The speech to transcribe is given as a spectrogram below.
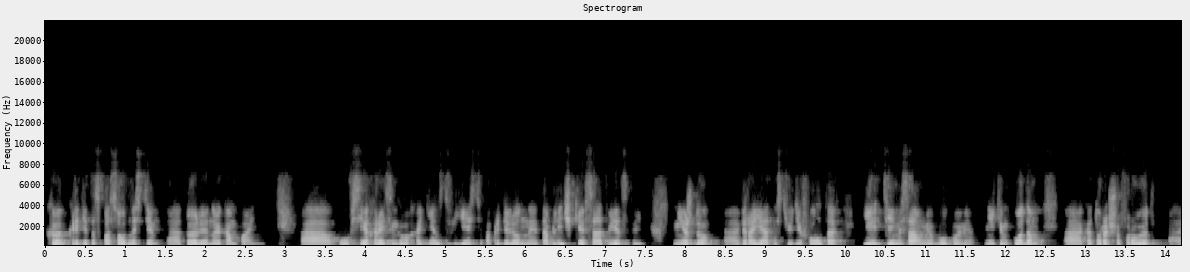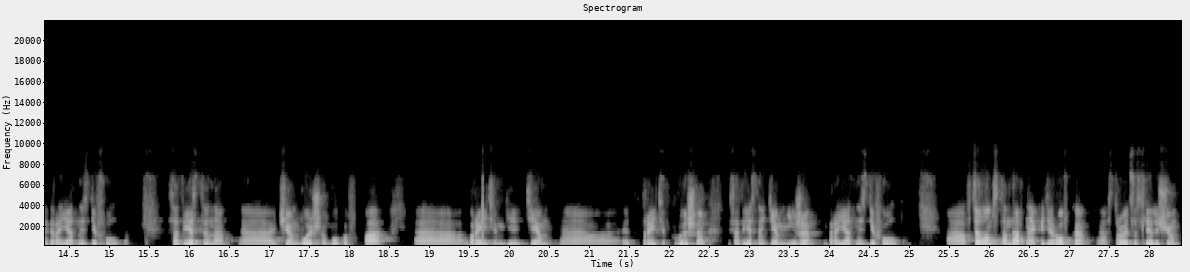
к кредитоспособности а, той или иной компании. А, у всех рейтинговых агентств есть определенные таблички соответствий между а, вероятностью дефолта и теми самыми буквами, неким кодом, который шифрует вероятность дефолта. Соответственно, чем больше букв А в рейтинге, тем этот рейтинг выше, и, соответственно, тем ниже вероятность дефолта. В целом стандартная кодировка строится следующим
